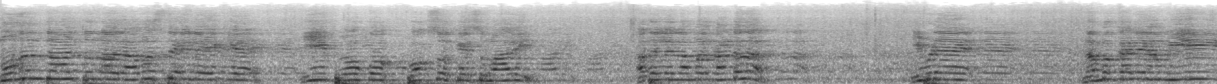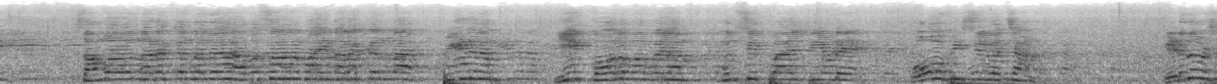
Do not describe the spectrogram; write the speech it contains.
മുഖം താഴ്ത്തുന്ന ഒരു അവസ്ഥയിലേക്ക് ഈ പോക്സോ കേസ് മാറി. അതല്ലേ നമ്മൾ കണ്ടത്? ഇവിടെ നമുക്കറിയാം ഈ സംഭവം നടക്കുന്നത് അവസാനമായി നടക്കുന്ന പീഡനം ഈ കോതമംഗലം മുനിസിപ്പാലിറ്റിയുടെ ഓഫീസിൽ വെച്ചാണ്. ഇടതുപക്ഷ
